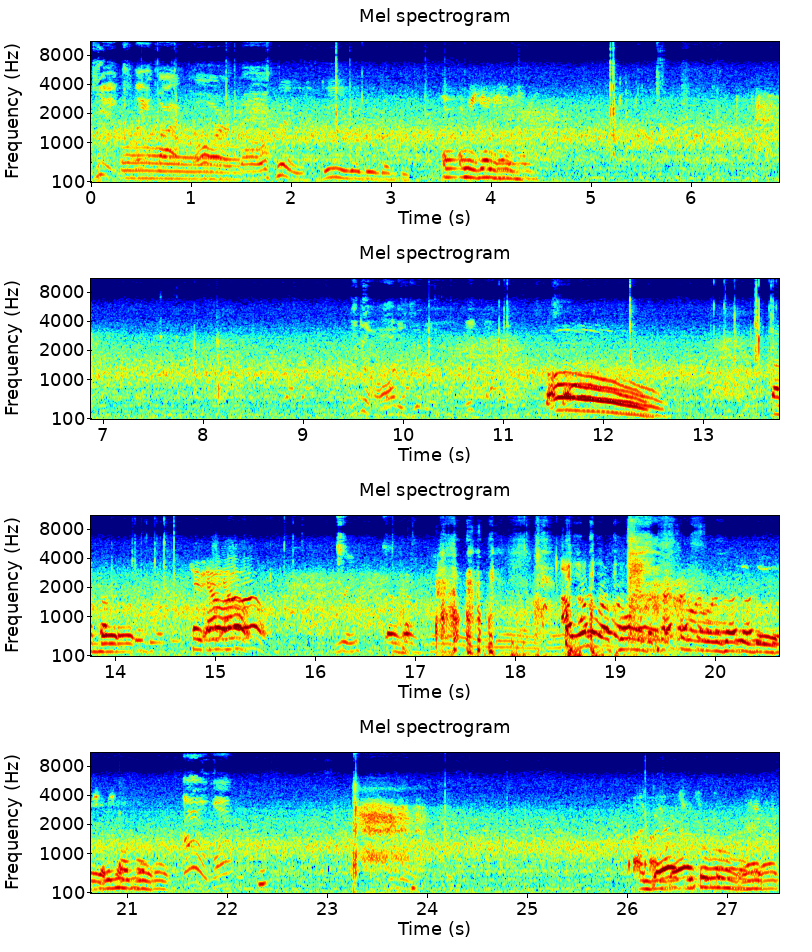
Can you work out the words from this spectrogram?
Getting claimed by a bar, bro. Good D, good D. Let me get him. He doing all this dribbling. Oh! Stop it. Hey, out, out. I want to record him, but Tyson don't know what his other do, so there's no point. No, ma. I guess we can run back.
